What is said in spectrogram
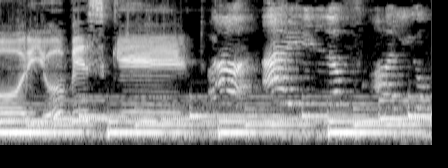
Oreo biscuit. Ah, I love Oreo.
